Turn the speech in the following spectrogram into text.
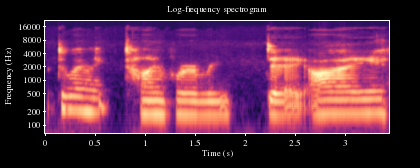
What do I make time for every day? I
